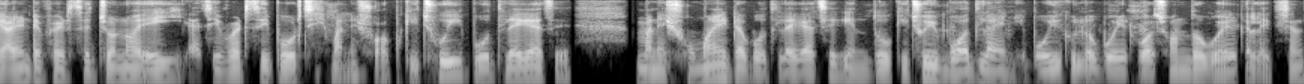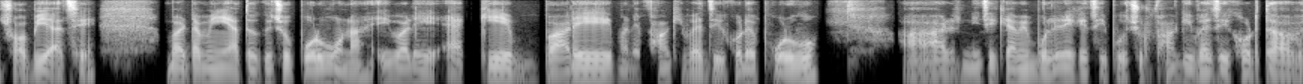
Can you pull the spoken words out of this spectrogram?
কারেন্ট অ্যাফেয়ার্সের জন্য এই অ্যাচিভার্সই পড়ছি মানে সব কিছুই বদলে গেছে। মানে সময়টা বদলে গেছে, কিন্তু কিছুই বদলায়নি। বইগুলো, বইয়ের পছন্দ, বইয়ের কালেকশন সবই আছে। বাট আমি এত কিছু পড়ব না। এবারে একেবারে মানে ফাঁকিবাজি করে পড়ব। আর নিজেকে আমি বলে রেখেছি, প্রচুর ফাঁকিবাজি করতে হবে।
